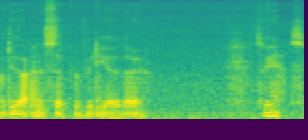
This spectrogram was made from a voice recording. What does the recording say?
I'll do that in a separate video though. So yes,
